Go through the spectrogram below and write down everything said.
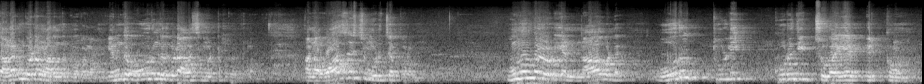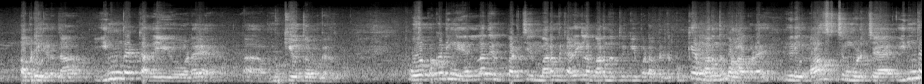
கலன் கூட மறந்து போகலாம். எந்த ஊருங்கிறது கூட அவசியமற்று போகலாம் ஆனால் வாசிச்சு முடிச்சப்புறம் உங்களுடைய நாவல ஒரு துளி குருதி சுவையை விற்கும் அப்படிங்கிறது தான் இந்த கதையோட முக்கியத்துவங்கிறது. ஒரு பக்கம் நீங்கள் எல்லாத்தையும் படித்து மறந்து கதைகளை மறந்து தூக்கி போட அப்படின்ற புக்கே மறந்து போனால் கூட இது நீங்கள் வாசித்து முடிச்ச இந்த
